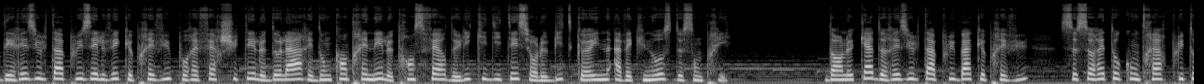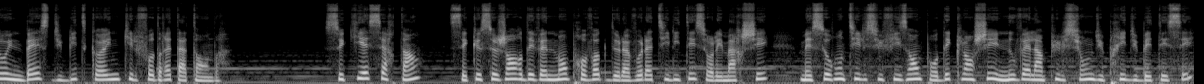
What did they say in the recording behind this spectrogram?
des résultats plus élevés que prévus pourraient faire chuter le dollar et donc entraîner le transfert de liquidités sur le Bitcoin avec une hausse de son prix. Dans le cas de résultats plus bas que prévu, ce serait au contraire plutôt une baisse du Bitcoin qu'il faudrait attendre. Ce qui est certain, c'est que ce genre d'événements provoque de la volatilité sur les marchés, mais seront-ils suffisants pour déclencher une nouvelle impulsion du prix du BTC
